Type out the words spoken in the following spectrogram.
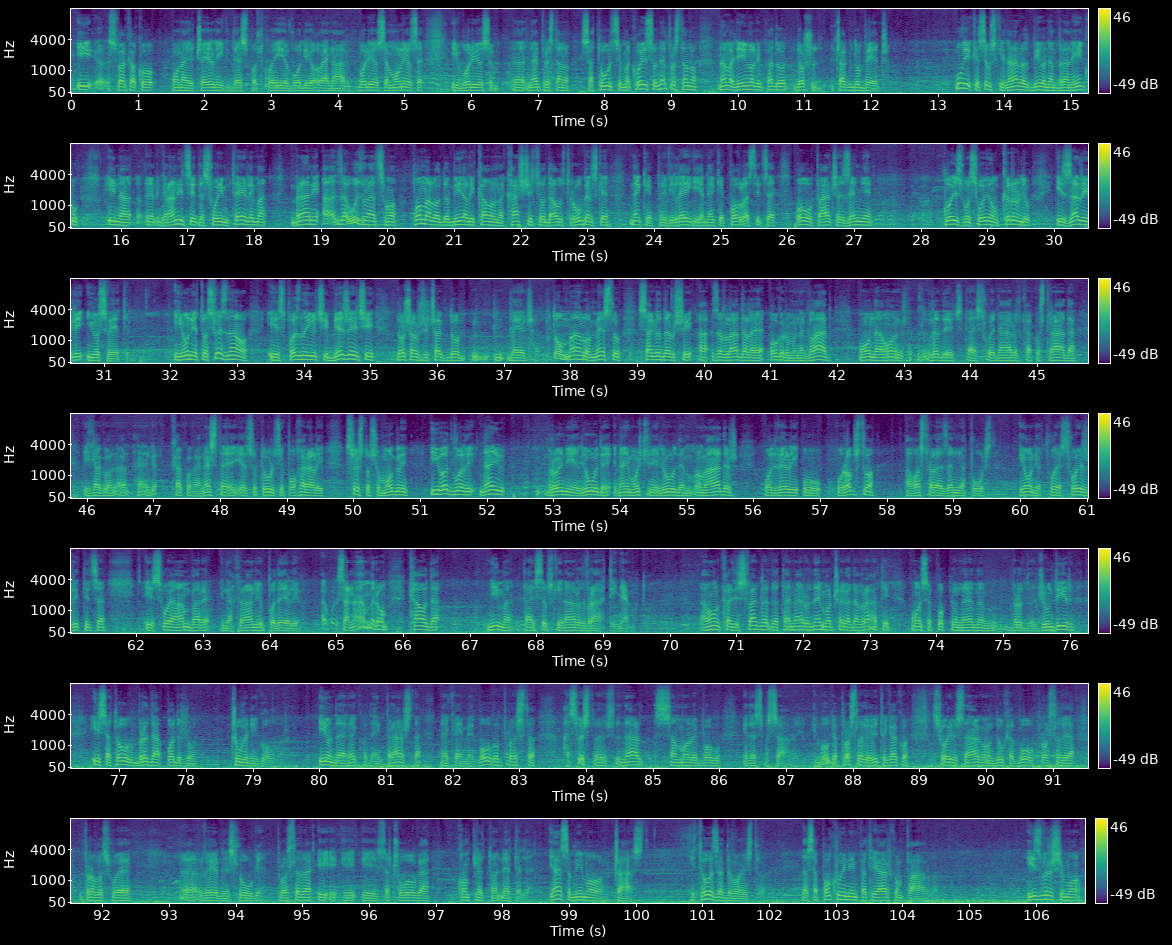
i e, svakako onaj je čelnik, despot koji je vodio ovaj narod. Borio se, molio se i borio se e, neprestano sa Turcima koji su neprestano navaljivali pa do, došli čak do Beča. Uvijek je srpski narod bio na braniku i na granici da svojim telima brani, a za uzvrat smo pomalo dobijali kao na kaščicu od Austro-Ugarske neke privilegije, neke povlastice, ovo pače zemlje koji smo svojom krvlju i zalili i osvetili. I on je to sve znao i spoznajući, bježeći, došavši čak do Beča. U tom malom mestu, sagledavši, a zavladala je ogromna glad, onda on gledajući taj svoj narod kako strada i kako, kako ga nestaje, jer su Turci poharali sve što su mogli i odvoli najbrojnije ljude i najmoćnije ljude, mladež, odveli u, u robstvo, a ostala je zemlja pusta. I on je otvore svoje žitnice i svoje ambare i nahranio, podelio. Sa namerom kao da njima taj srpski narod vrati njemu to. A on kad je svagledao da taj narod nema od čega da vrati, on se popio na jedan brdo džundir i sa tog brda održao čuveni govor. I onda je rekao da im prašta, neka im je Bogom prosto, a sve što je dal, samo mole Bogu i da spasave. I Bog ga proslavio, vidite kako svojim snagom duha Bog proslavlja upravo svoje e, verne sluge. Proslavlja i, i, i, i sačuvao ga kompletno nedelje. Ja sam imao čast i to zadovoljstvo da sa pokojnim patrijarhom Pavlom izvršimo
